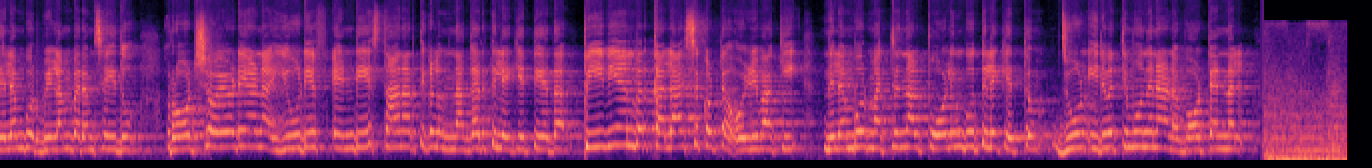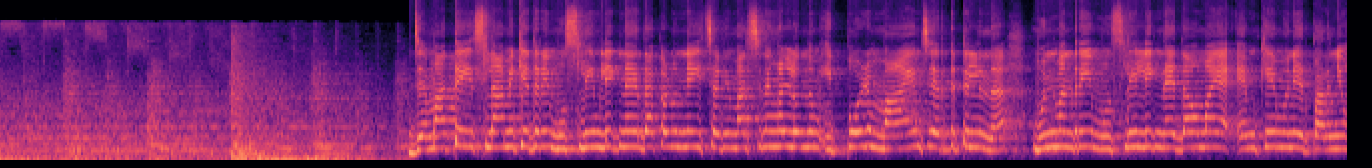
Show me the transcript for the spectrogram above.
നിലമ്പൂർ വിളംബരം ചെയ്തു. റോഡ് ഷോയോടെയാണ് U D F N D A സ്ഥാനാർത്ഥികളും നഗരത്തിലേക്ക് എത്തിയത്. പി വി അൻവർ കലാശക്കൊട്ട് ഒഴിവാക്കി. നിലമ്പൂർ മറ്റന്നാൾ പോളിംഗ് ബൂത്തിലേക്ക് എത്തും ജൂൺ ഇരുപത്തിമൂന്നിനാണ് വോട്ടെണ്ണൽ. ജമാഅത്തെ ഇസ്ലാമിക്കെതിരെ മുസ്ലിം ലീഗ് നേതാക്കൾ ഉന്നയിച്ച വിമർശനങ്ങളിലൊന്നും ഇപ്പോഴും മായം ചേർത്തിട്ടില്ലെന്ന് മുൻമന്ത്രി മുസ്ലിം ലീഗ് നേതാവുമായ എം കെ മുനീർ പറഞ്ഞു.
